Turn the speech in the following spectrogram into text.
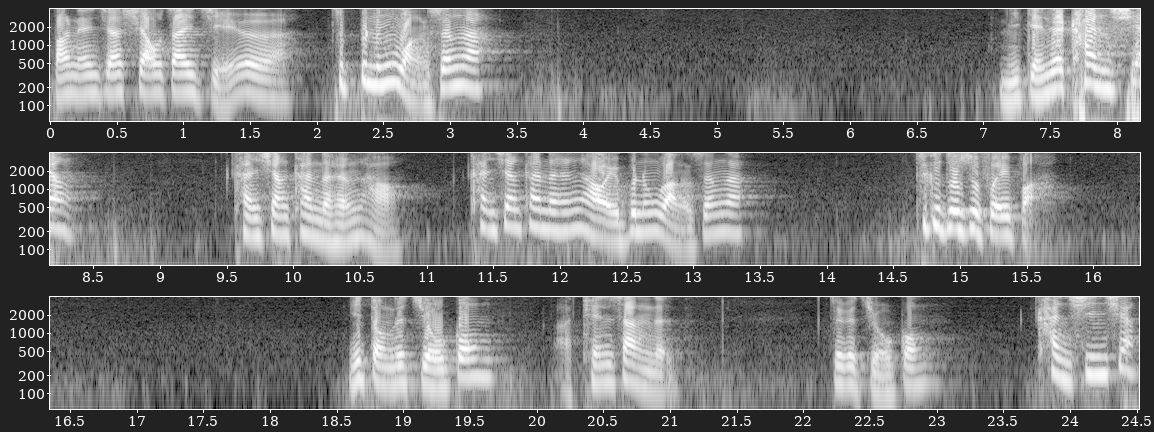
帮人家消灾解厄啊，这不能往生啊！你给人家看相，看相看得很好，看相看得很好，也不能往生啊！这个都是非法。你懂得九宫啊？天上的这个九宫看星象，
